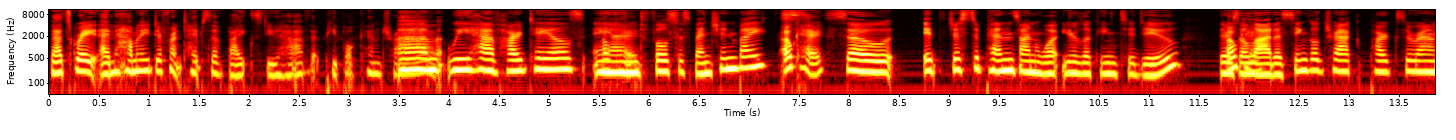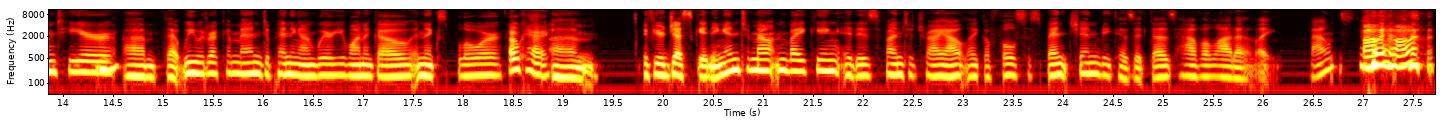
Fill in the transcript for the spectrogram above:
that's great. And how many different types of bikes do you have that people can try? Um, we have hardtails and full suspension bikes. Okay. So it just depends on what you're looking to do. There's Okay. Mm-hmm. a lot of single track parks around here um, that we would recommend, depending on where you want to go and explore. Okay. Um, if you're just getting into mountain biking, it is fun to try out like a full suspension because it does have a lot of like bounce to Uh-huh. it,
